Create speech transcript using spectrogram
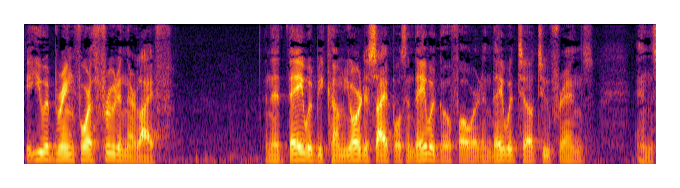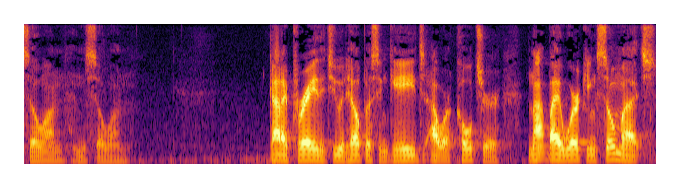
that you would bring forth fruit in their life. And that they would become your disciples and they would go forward and they would tell two friends and so on and so on. God, I pray that you would help us engage our culture not by working so much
